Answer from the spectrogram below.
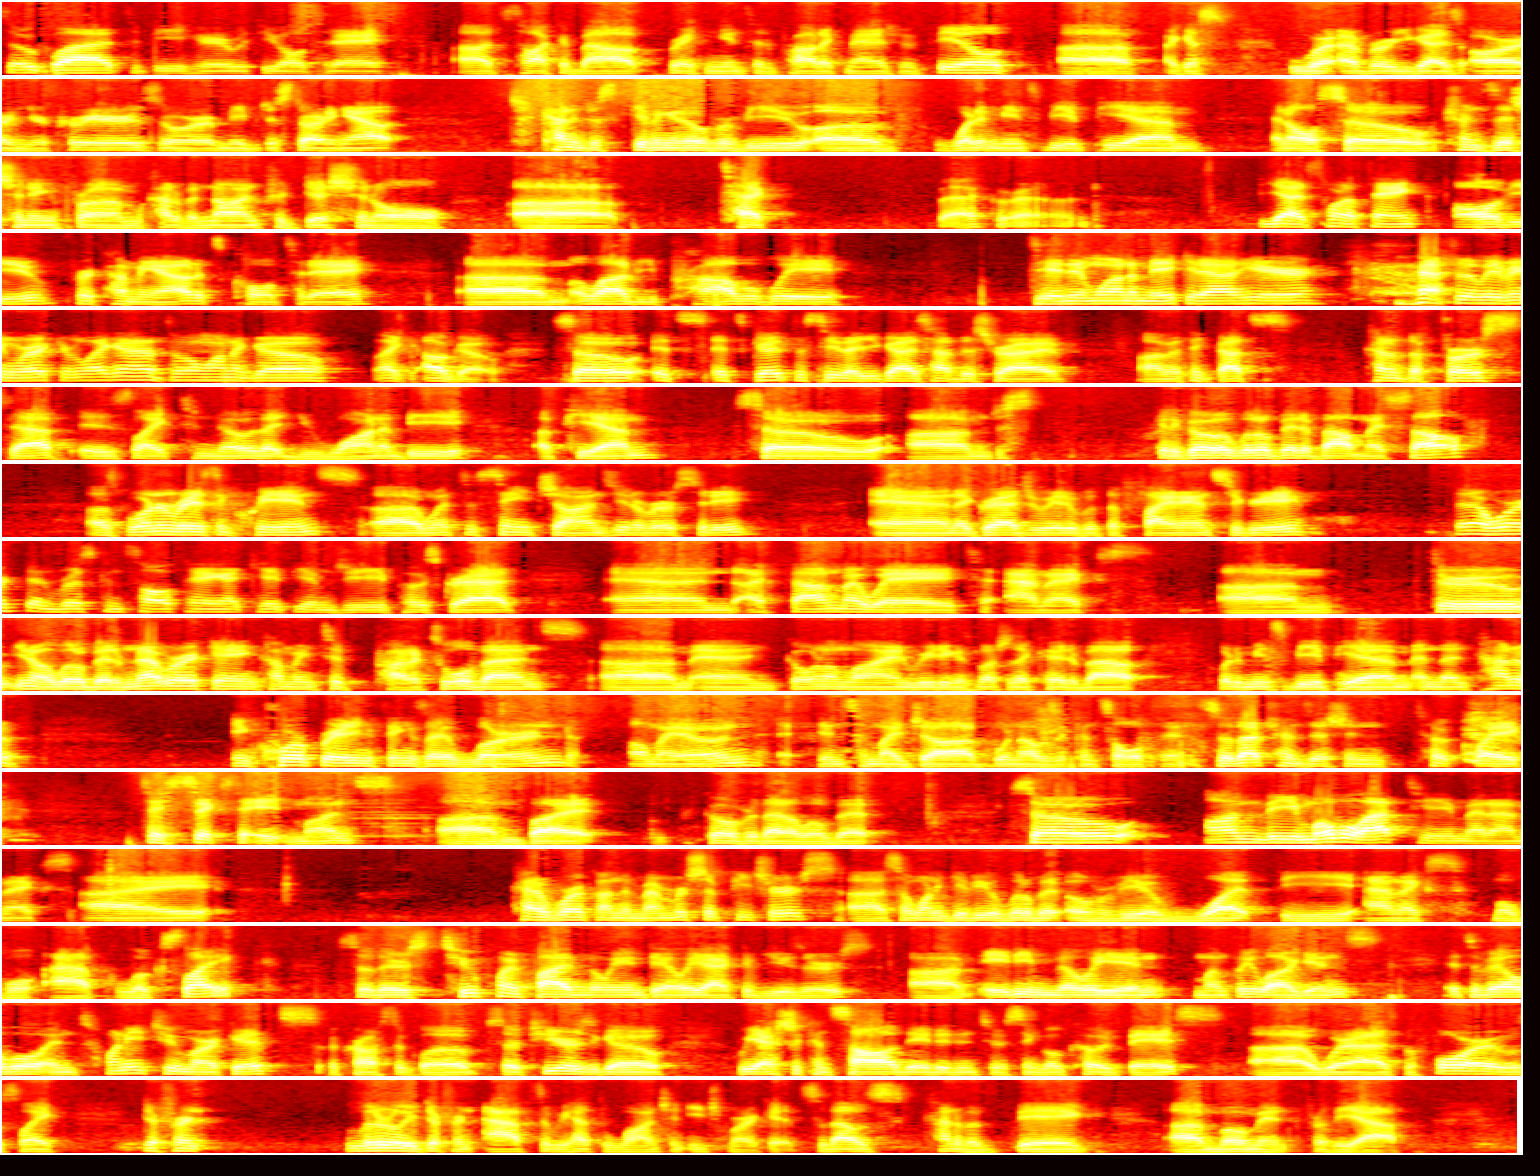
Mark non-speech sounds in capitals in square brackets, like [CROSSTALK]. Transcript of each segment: So glad to be here with you all today uh, to talk about breaking into the product management field. Uh, I guess wherever you guys are in your careers or maybe just starting out, kind of just giving an overview of what it means to be a PM and also transitioning from kind of a non-traditional uh, tech background. Yeah, I just want to thank all of you for coming out. It's cold today. Um, a lot of you probably didn't want to make it out here [LAUGHS] after leaving work. You're like, ah, don't want to go. Like, I'll go. So it's it's good to see that you guys have this drive. Um, I think that's kind of the first step is like to know that you want to be a PM. So um, just gonna go a little bit about myself. I was born and raised in Queens. Uh, I went to St. John's University and I graduated with a finance degree. Then I worked in risk consulting at KPMG post grad, and I found my way to Amex um, through you know a little bit of networking, coming to product school events, um, and going online, reading as much as I could about what it means to be a PM, and then kind of incorporating things I learned on my own into my job when I was a consultant. So that transition took like, say, six to eight months, um, but go over that a little bit. So on the mobile app team at Amex, I kind of work on the membership features. Uh, so I want to give you a little bit overview of what the Amex mobile app looks like. So there's 2.5 million daily active users, uh, 80 million monthly logins, it's available in 22 markets across the globe. So two years ago, we actually consolidated into a single code base, uh, whereas before it was like different, literally different apps that we had to launch in each market. So that was kind of a big uh, moment for the app.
